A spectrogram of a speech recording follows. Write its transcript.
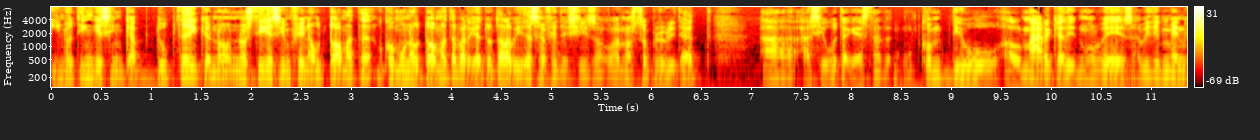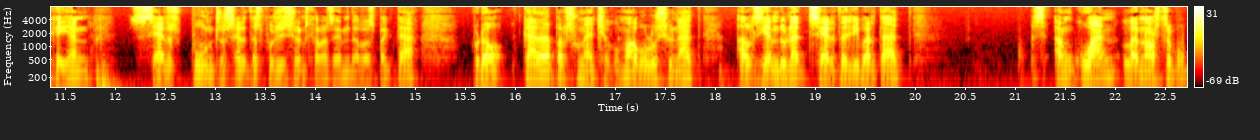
i no tinguessin cap dubte i que no, no estiguessin fent autòmata com un autòmata perquè tota la vida s'ha fet així. La nostra prioritat ha, ha sigut aquesta. Com diu el Marc, ha dit molt bé, és evidentment que hi han certs punts o certes posicions que les hem de respectar, però cada personatge, com ha evolucionat, els hi hem donat certa llibertat en quant la nostra po-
